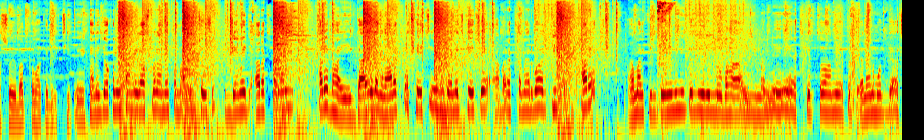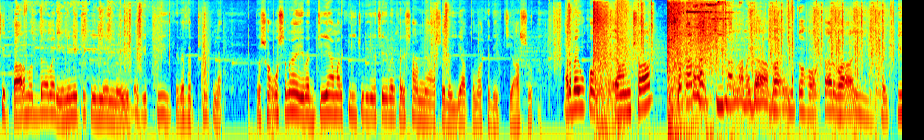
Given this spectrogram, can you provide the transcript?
আসো, এবার তোমাকে দেখছি। তো এখানে যখন এই সামনে রাসমান আমি একটা মারি চৌষট্টি ড্যামেজ আর একটা মারি আরে ভাই, গায়ে লাগে না আর একটা খেয়েছে ড্যামেজ খেয়েছে, আবার একটা মারবো আর কি। আরে, আমার কিন্তু এনিমি তো নিয়ে নিল ভাই মানে একে তো আমি এত প্যানার মধ্যে আছি, তার মধ্যে আবার এনিমিতে কিল নিল, এটা কি ঠিক? এটা তো ঠিক না। তো সমস্যা নাই, এবার যে আমার কিল চুরি করেছে, এবার খালি সামনে আসো ভাইয়া, তোমাকে দেখছি, আসো। আর ভাই উকম এমন শট? আর ভাই, কি মারলাম এটা? ভাই, আমি তো হকার ভাই। ভাই, কি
